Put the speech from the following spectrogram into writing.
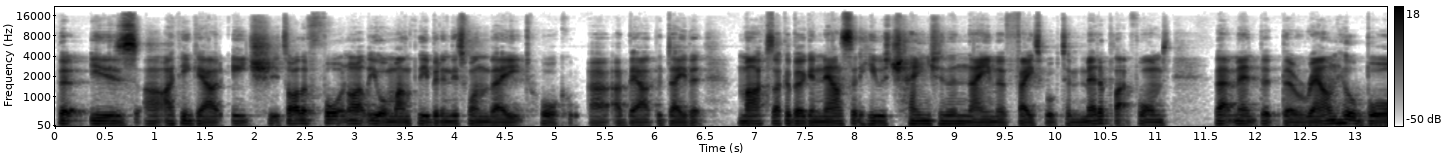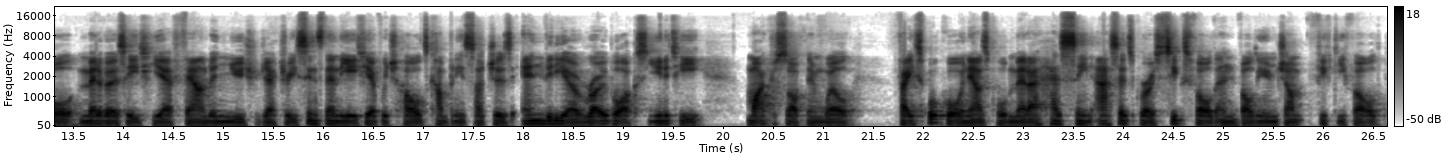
that is, uh, I think, out each. It's either fortnightly or monthly, but in this one they talk uh, about the day that Mark Zuckerberg announced that he was changing the name of Facebook to Meta Platforms. That meant that the Roundhill Ball Metaverse ETF found a new trajectory. Since then, the ETF, which holds companies such as Nvidia, Roblox, Unity, Microsoft, and well, Facebook, or now it's called Meta, has seen assets grow sixfold and volume jump 50 fold.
